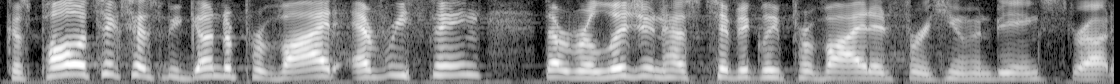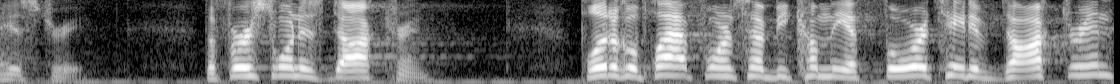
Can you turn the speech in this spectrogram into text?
Because politics has begun to provide everything that religion has typically provided for human beings throughout history. The first one is doctrine. Political platforms have become the authoritative doctrine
